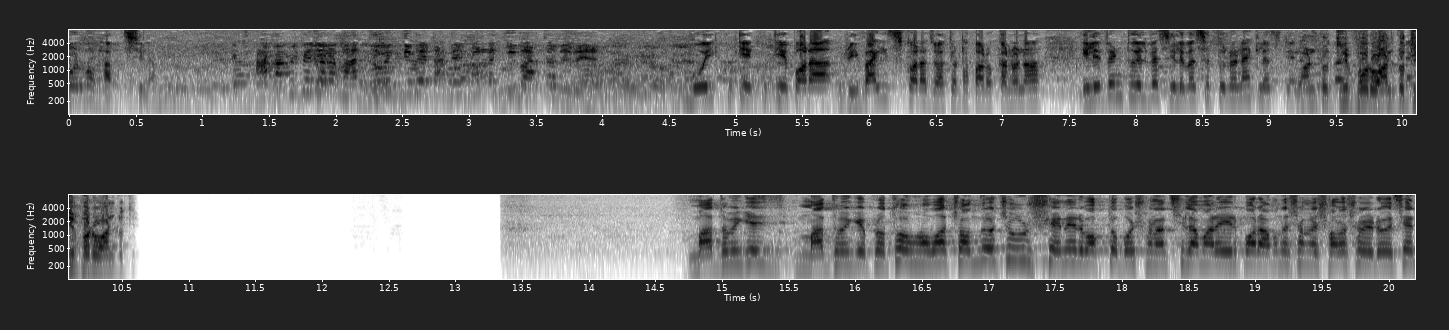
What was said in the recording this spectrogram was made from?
করব ভাবছিলাম। আগামীতে যারা মাধ্যমিক দিবে তাদের জন্য কি বার্তা দেবে? বই খুঁটিয়ে খুঁটিয়ে পড়া রিভাইজ করা যতটা পারো। কেননা ইলেভেন টুয়েলভের সিলেবাসের তুলনায় class one two three four one two three four one two মাধ্যমিকে মাধ্যমিকে প্রথম হওয়া চন্দ্রচূড় সেনের বক্তব্য শোনাচ্ছিলাম আর এরপর আমাদের সঙ্গে সরাসরি রয়েছেন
